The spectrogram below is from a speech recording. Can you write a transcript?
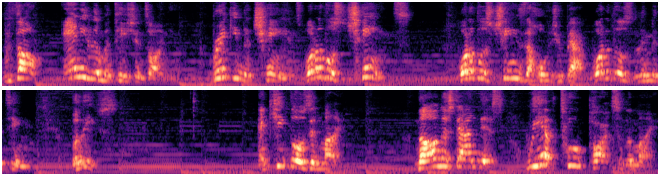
without any limitations on you. Breaking the chains. What are those chains? What are those chains that hold you back? What are those limiting beliefs? And keep those in mind. Now understand this. We have two parts of the mind.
